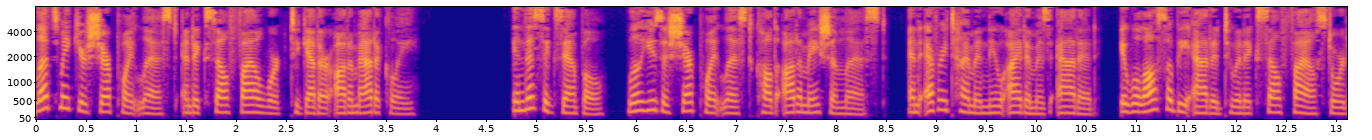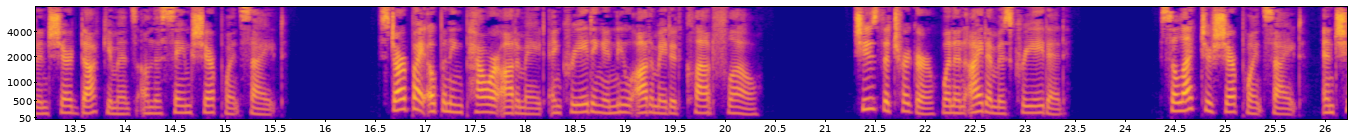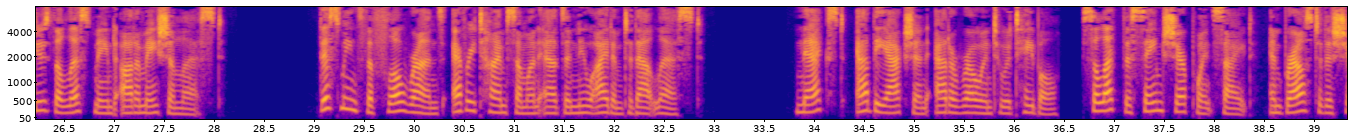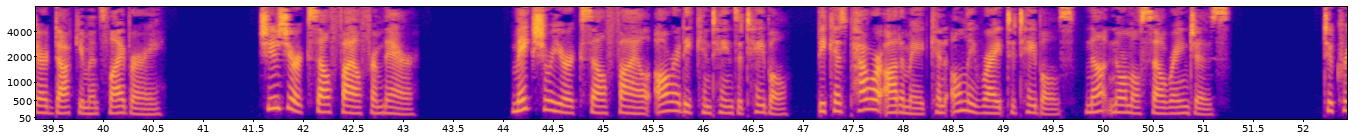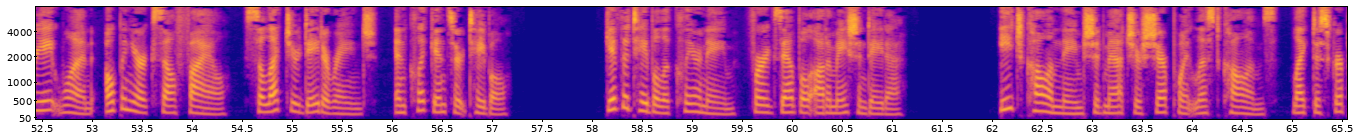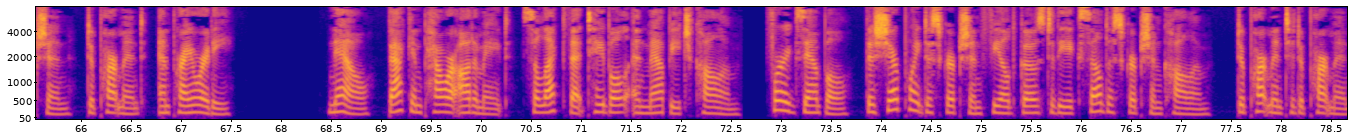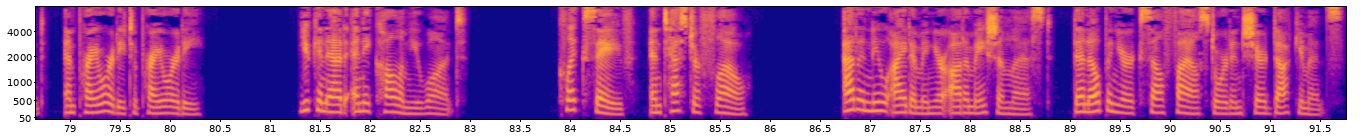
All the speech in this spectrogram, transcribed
Let's make your SharePoint list and Excel file work together automatically. In this example, we'll use a SharePoint list called Automation List, and every time a new item is added, it will also be added to an Excel file stored in shared documents on the same SharePoint site. Start by opening Power Automate and creating a new automated cloud flow. Choose the trigger when an item is created. Select your SharePoint site and choose the list named Automation List. This means the flow runs every time someone adds a new item to that list. Next, add the action Add a row into a table. Select the same SharePoint site and browse to the Shared Documents library. Choose your Excel file from there. Make sure your Excel file already contains a table, because Power Automate can only write to tables, not normal cell ranges. To create one, open your Excel file, select your data range, and click Insert Table. Give the table a clear name, for example Automation Data. Each column name should match your SharePoint list columns, like description, department, and priority. Now, back in Power Automate, select that table and map each column. For example, the SharePoint description field goes to the Excel description column, department to department, and priority to priority. You can add any column you want. Click Save, and test your flow. Add a new item in your automation list, then open your Excel file stored in shared documents.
